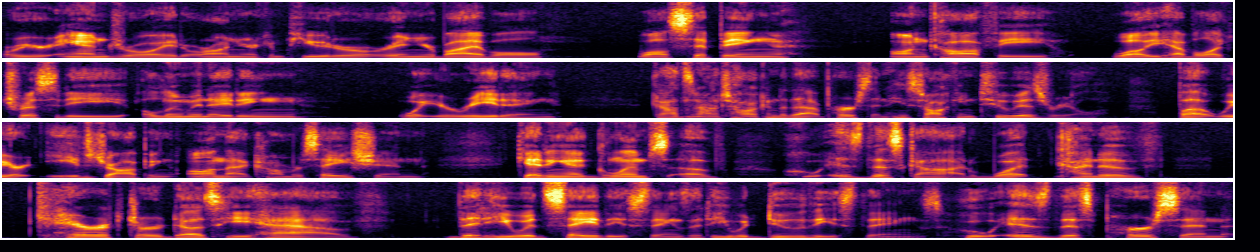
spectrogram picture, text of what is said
or your Android or on your computer or in your Bible while sipping on coffee while you have electricity illuminating what you're reading. God's not talking to that person. He's talking to Israel. But we are eavesdropping on that conversation, getting a glimpse of who is this God? What kind of character does he have that he would say these things, that he would do these things? Who is this person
